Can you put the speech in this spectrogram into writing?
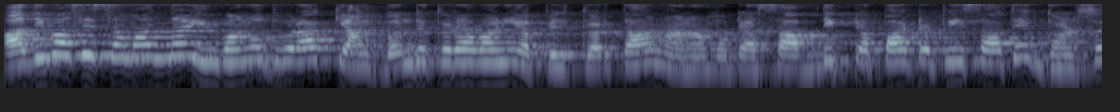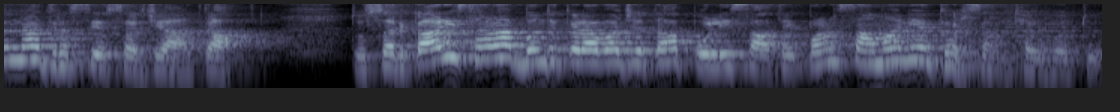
આદિવાસી સમાજના યુવાનો દ્વારા ક્યાંક બંધ કરાવવાની અપીલ કરતા નાના મોટા શાબ્દિક ટપાટપી સાથે ઘણસરના દ્રશ્ય સર્જ્યા હતા. તો સરકારી શાળા બંધ કરાવવા જતાં પોલીસ સાથે પણ સામાન્ય ઘર્ષણ થયું હતું.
